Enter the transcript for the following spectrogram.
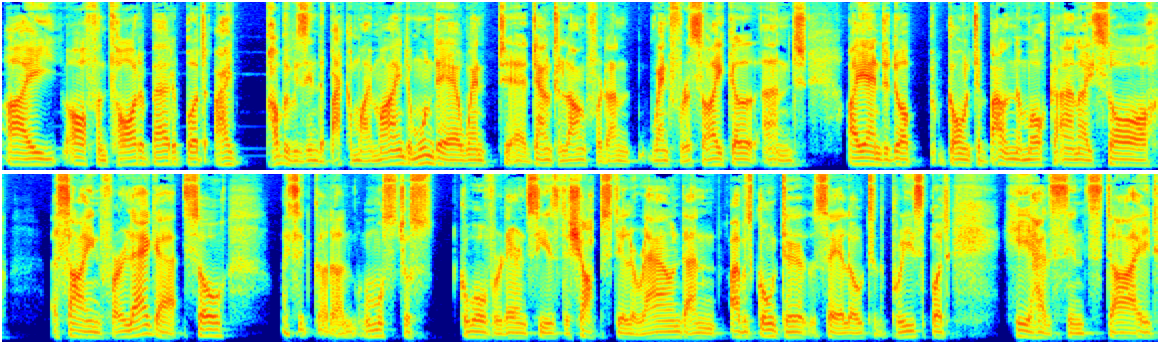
I often thought about it, but I probably was in the back of my mind. And one day I went uh, down to Longford and went for a cycle, and I ended up going to Ballinamuck and I saw a sign for Legga. So I said, God, I must just go over there and see is the shop still around. And I was going to say hello to the priest, but he has since died.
